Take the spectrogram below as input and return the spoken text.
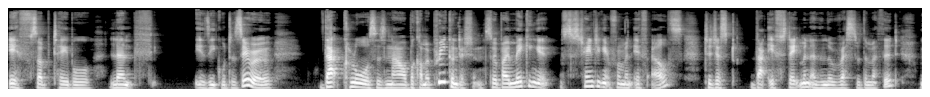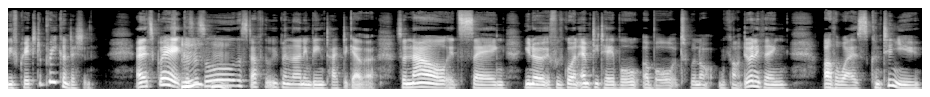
if subtable length is equal to zero, that clause has now become a precondition. So by making it, changing it from an if else to just that if statement and then the rest of the method, we've created a precondition. And it's great because mm-hmm. it's all the stuff that we've been learning being tied together. So now it's saying, you know, if we've got an empty table, abort, we're not, we can't do anything. Otherwise, continue.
